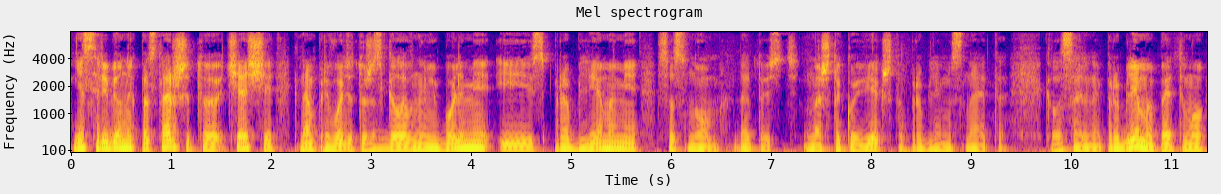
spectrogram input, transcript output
Если ребенок постарше, то чаще к нам приводят уже с головными болями и с проблемами со сном. Да? То есть наш такой век, что проблемы сна – это колоссальная проблема, поэтому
